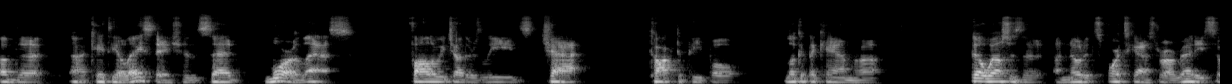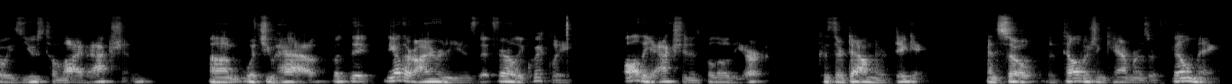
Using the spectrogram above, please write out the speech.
of the uh, KTLA station said more or less, follow each other's leads, chat, talk to people, look at the camera. Bill Welsh is a, a noted sportscaster already, so he's used to live action, um, which you have. But the, the other irony is that fairly quickly, all the action is below the earth because they're down there digging. And so the television cameras are filming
